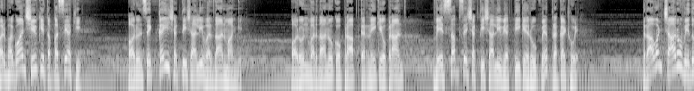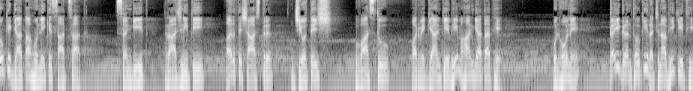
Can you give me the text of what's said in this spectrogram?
और भगवान शिव की तपस्या की और उनसे कई शक्तिशाली वरदान मांगे और उन वरदानों को प्राप्त करने के उपरांत वे सबसे शक्तिशाली व्यक्ति के रूप में प्रकट हुए। रावण चारों वेदों के ज्ञाता होने के साथ साथ संगीत, राजनीति, अर्थशास्त्र, ज्योतिष, वास्तु और विज्ञान के भी महान ज्ञाता थे। उन्होंने कई ग्रंथों की रचना भी की थी।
